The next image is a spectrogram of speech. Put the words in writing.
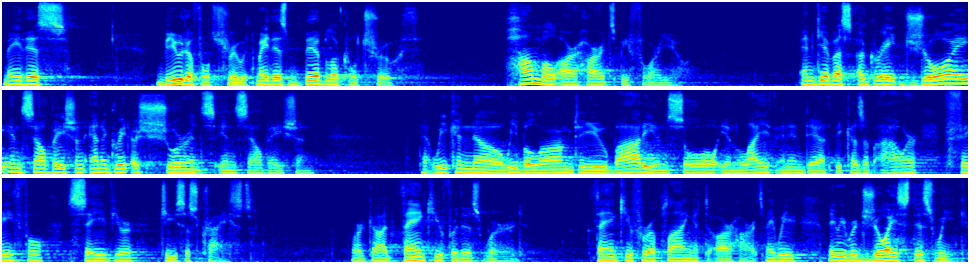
May this beautiful truth, may this biblical truth humble our hearts before you and give us a great joy in salvation and a great assurance in salvation. That we can know we belong to you, body and soul, in life and in death, because of our faithful Savior, Jesus Christ. Lord God, thank you for this word. Thank you for applying it to our hearts. May we, may we rejoice this week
